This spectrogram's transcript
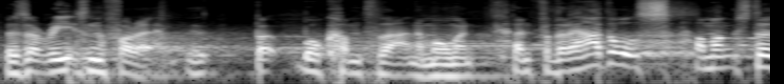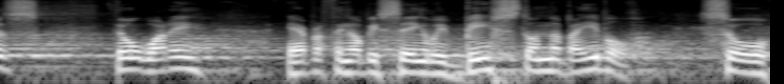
There's a reason for it. But we'll come to that in a moment. And for the adults amongst us, don't worry. Everything I'll be saying will be based on the Bible. So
